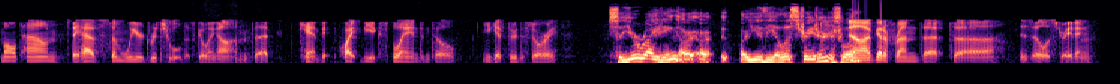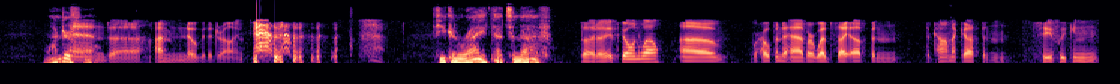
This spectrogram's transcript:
small town. They have some weird ritual that's going on that can't be, quite be explained until you get through the story. So you're writing. Are, are are you the illustrator as well? No, I've got a friend that uh, is illustrating, Wonderful. and uh, I'm no good at drawing. If you can write, that's enough. but uh, it's going well. Um, we're hoping to have our website up and the comic up, and see if we can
